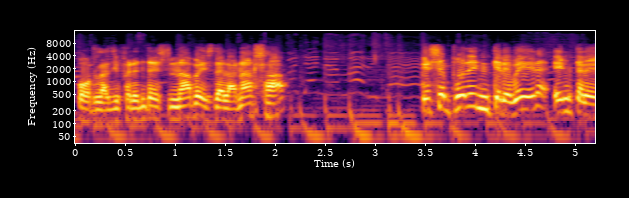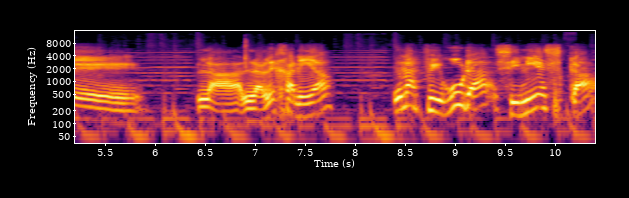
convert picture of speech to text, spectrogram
por las diferentes naves de la NASA que se puede entrever entre la, la lejanía una figura simiesca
